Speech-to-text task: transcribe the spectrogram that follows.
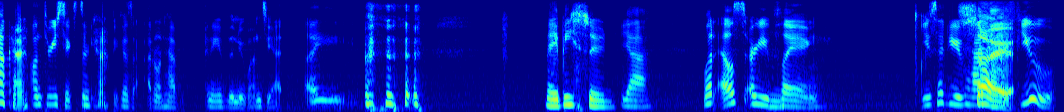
Okay. on 360, Okay. because I don't have any of the new ones yet. I... Maybe soon. yeah. What else are you Mm. playing? You said you've had a few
